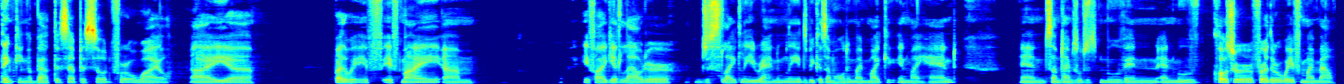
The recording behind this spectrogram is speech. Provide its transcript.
thinking about this episode for a while. I, uh, by the way, if if my um, if I get louder just slightly randomly, it's because I'm holding my mic in my hand and sometimes we'll just move in and move closer or further away from my mouth.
